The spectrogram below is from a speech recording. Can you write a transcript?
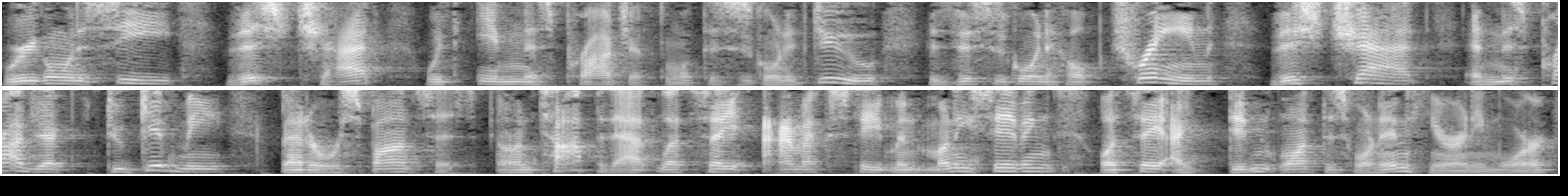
we're going to see this chat within this project. And what this is going to do is this is going to help train this chat and this project to give me better responses. On top of that, let's say Amex statement money saving. Let's say I didn't want this one in here anymore.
